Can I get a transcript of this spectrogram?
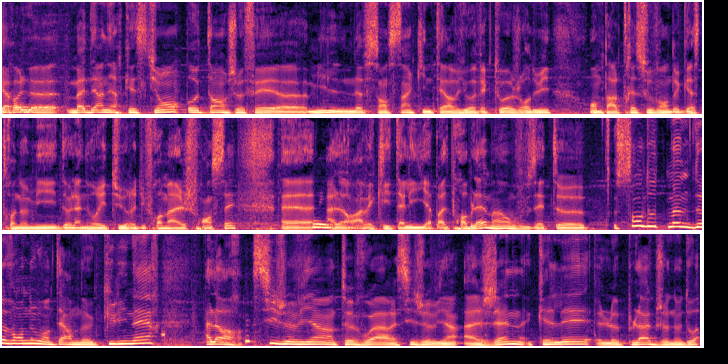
Carole, euh, ma dernière question. Autant je fais 1905 euh, interviews avec toi aujourd'hui, on parle très souvent de gastronomie, de la nourriture et du fromage français. Euh, alors, avec l'Italie, il n'y a pas de problème. Hein. vous êtes sans doute même devant nous en termes culinaires. Alors, si je viens te voir et si je viens à Gênes, quel est le plat que je ne dois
